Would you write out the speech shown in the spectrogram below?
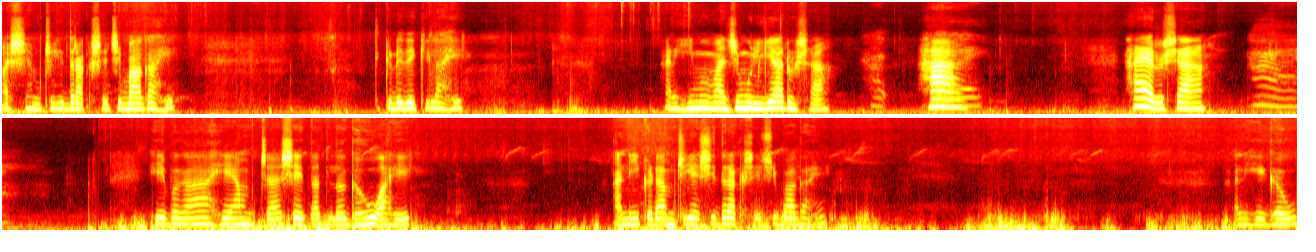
अशी आमची ही द्राक्षाची बाग आहे. तिकडे देखील आहे. आणि ही माझी मुलगी आरुषा. हाय. हाय आरुषा. हे बघा हे आमच्या शेतातलं गहू आहे. आणि इकडं आमची अशी द्राक्षाची बाग आहे. आणि हे गहू.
